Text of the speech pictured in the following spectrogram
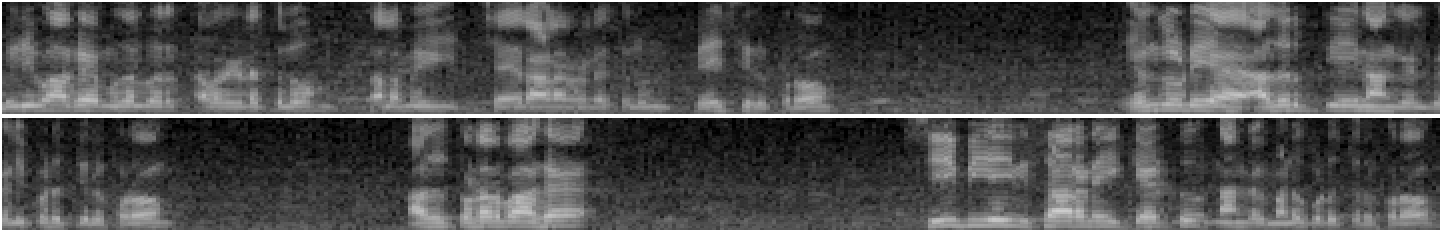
விரிவாக முதல்வர் அவர்களிடத்திலும் தலைமை செயலாளர்களிடத்திலும் பேசியிருக்கிறோம். எங்களுடைய அதிருப்தியை நாங்கள் வெளிப்படுத்தியிருக்கிறோம். அது தொடர்பாக சிபிஐ விசாரணை கேட்டு நாங்கள் மனு கொடுத்திருக்கிறோம்.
